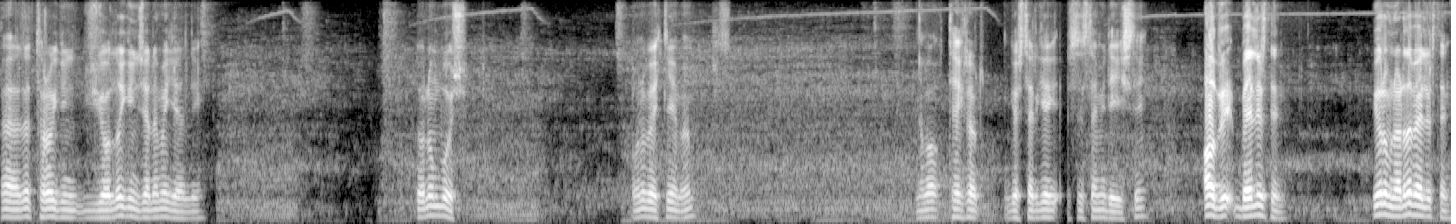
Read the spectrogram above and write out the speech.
Herhalde tro gün, yolda güncelleme geldi. Yolun boş. Onu bekleyemem. Ya bak tekrar gösterge sistemi değişti. Abi belirtin. Yorumlarda belirtin.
